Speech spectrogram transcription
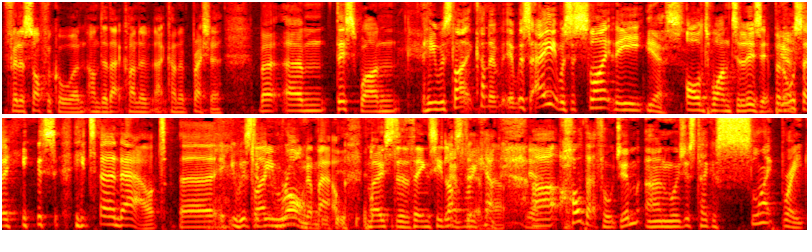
philosophical and under that kind of that kind of pressure. But um, this one, he was like kind of it was a it was a slightly Yes. odd one to lose it, but Yes. also he, was, he turned out uh, he was To like be wrong wrong. about most of the things he lost Every it count. about. Yeah. Uh, hold that thought, Jim, and we'll just take a slight break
